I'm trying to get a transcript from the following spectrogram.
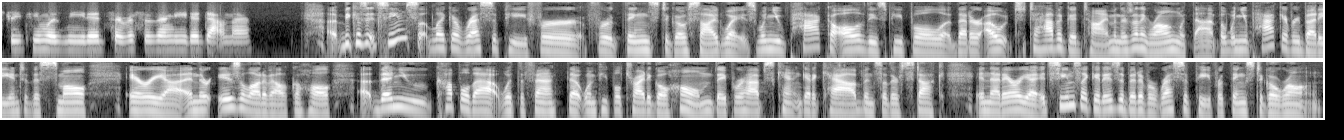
street team was needed. Services are needed down there. Uh, because it seems like a recipe for for things to go sideways. When you pack all of these people that are out to have a good time and there's nothing wrong with that but when you pack everybody into this small area and there is a lot of alcohol uh, then you couple that with the fact that when people try to go home they perhaps can't get a cab and so they're stuck in that area. It seems like it is a bit of a recipe for things to go wrong.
